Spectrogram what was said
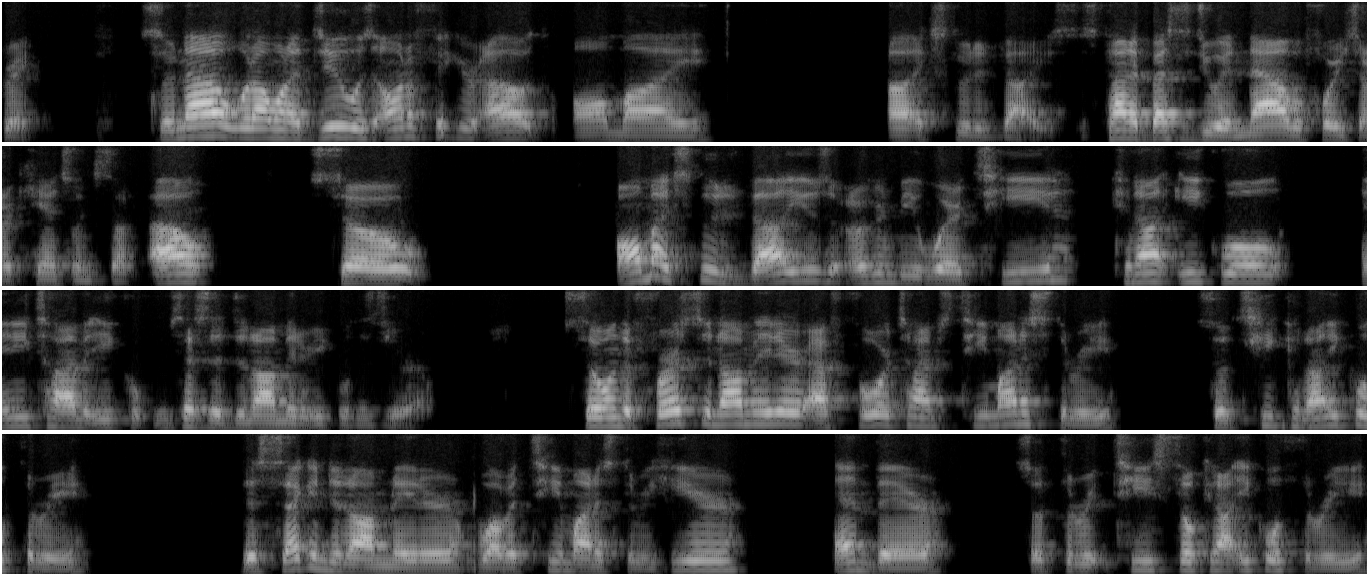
Great. So now what I want to do is I want to figure out all my uh, excluded values. It's kind of best to do it now before you start canceling stuff out. So all my excluded values are going to be where t cannot equal any time it equal sets the denominator equal to zero. So in the first denominator, have 4 times t minus 3. So t cannot equal 3. The second denominator will have a t minus 3 here and there. So 3, t still cannot equal 3.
